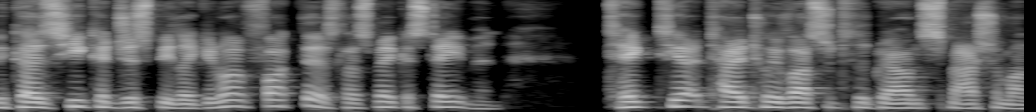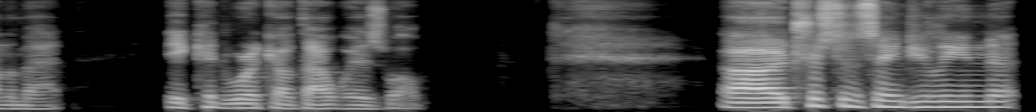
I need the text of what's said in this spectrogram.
because he could just be like, you know what, fuck this. Let's make a statement. Take Tai Tuivasa to the ground, smash him on the mat. It could work out that way as well. Uh, Tristan saying, do you lean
